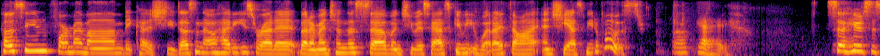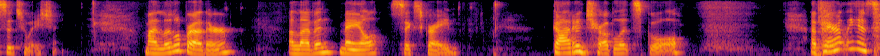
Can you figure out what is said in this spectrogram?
Posting for my mom because she doesn't know how to use Reddit, but I mentioned this sub when she was asking me what I thought, and she asked me to post. Okay. So here's the situation. My little brother, 11, male, sixth grade, got in trouble at school. Apparently his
